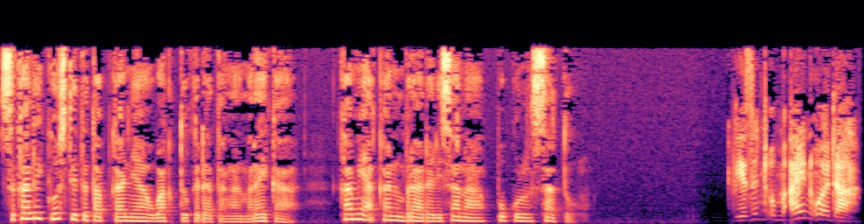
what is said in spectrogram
Sekaligus ditetapkannya waktu kedatangan mereka. Kami akan berada di sana pukul 1. Wir sind um ein Uhr da.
